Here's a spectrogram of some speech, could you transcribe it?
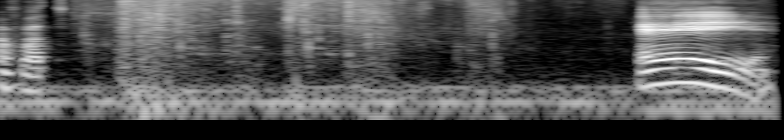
Ach, was? Ey.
